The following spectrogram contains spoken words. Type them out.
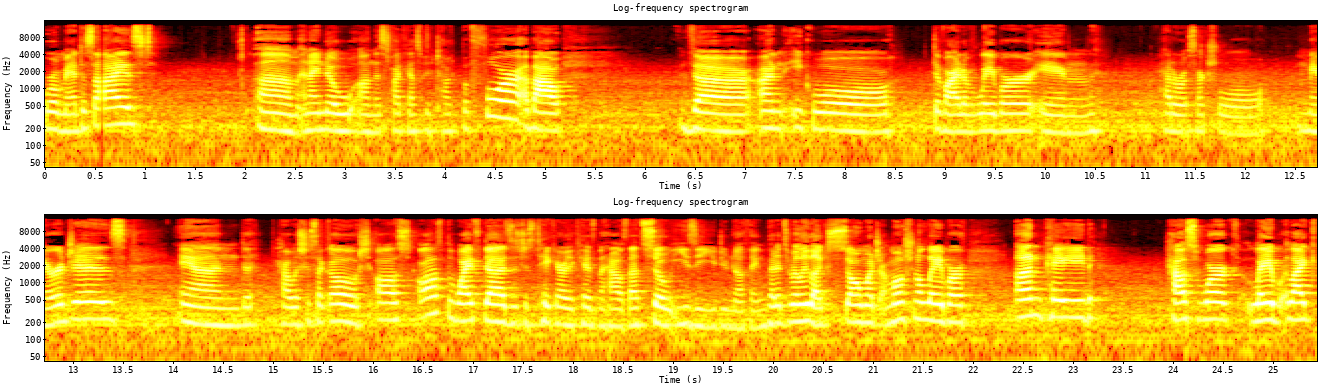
romanticized. Um, and I know on this podcast we've talked before about the unequal divide of labor in heterosexual marriages and how it's just like oh all, all the wife does is just take care of the kids in the house that's so easy you do nothing but it's really like so much emotional labor unpaid housework, labor, like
